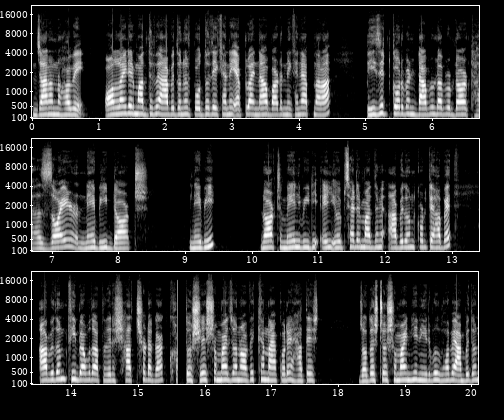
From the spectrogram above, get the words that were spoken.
জানানো হবে। অনলাইনের মাধ্যমে আবেদনের পদ্ধতি এখানে অ্যাপ্লাই নাও বাটন এখানে আপনারা ভিজিট করবেন W W dot join navy dot navy dot mail BD এই ওয়েবসাইটের মাধ্যমে আবেদন করতে হবে। আবেদন ফি বাবদ আপনাদের সাতশো টাকা তো শেষ সময়ের জন্য অপেক্ষা না করে হাতে যথেষ্ট সময় নিয়ে নির্ভুলভাবে আবেদন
